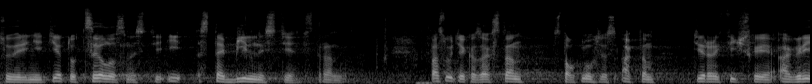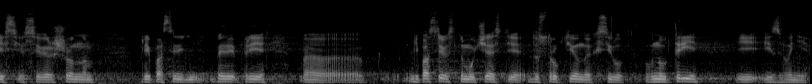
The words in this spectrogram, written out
суверенитету, целостности и стабильности страны. По сути, Казахстан столкнулся с актом террористической агрессии, совершенным при, посредне, при, при э, непосредственном участии деструктивных сил внутри и извне.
